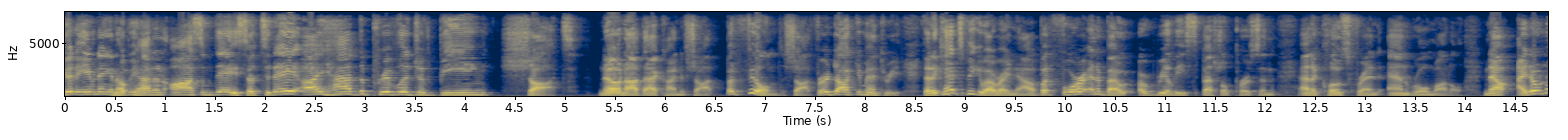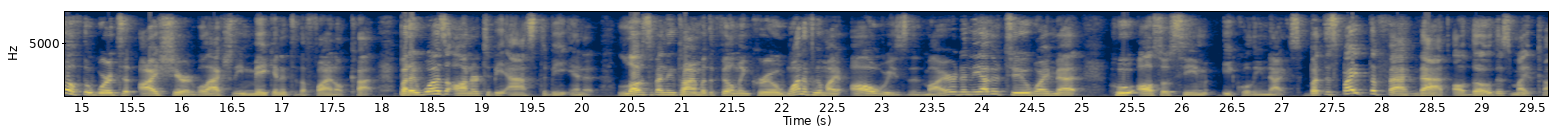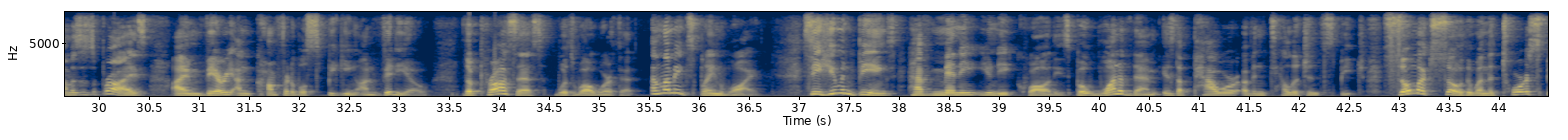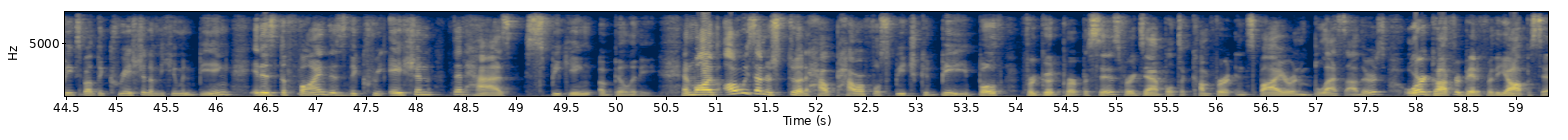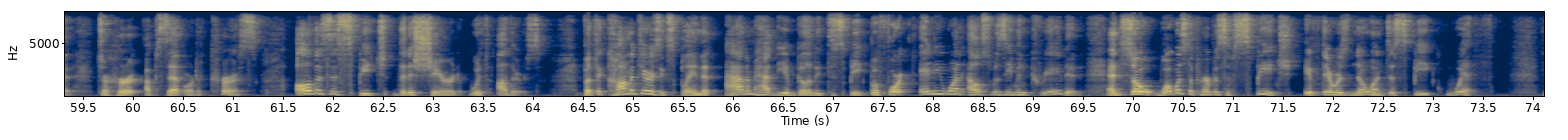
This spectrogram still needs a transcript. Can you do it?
Good evening and hope you had an awesome day. So today I had the privilege of being shot. No, not that kind of shot, but filmed shot for a documentary that I can't speak about right now, but for and about a really special person and a close friend and role model. Now, I don't know if the words that I shared will actually make it into the final cut, but I was honored to be asked to be in it. Love spending time with the filming crew, one of whom I always admired, and the other two who I met who also seem equally nice. But despite the fact that, although this might come as a surprise, I am very uncomfortable speaking on video, the process was well worth it. And let me explain why. See, human beings have many unique qualities, but one of them is the power of intelligent speech. So much so that when the Torah speaks about the creation of the human being, it is defined as the creation that has speaking ability. And while I've always understood how powerful speech could be, both for good purposes, for example, to comfort, inspire, and bless others, or God forbid for the opposite, to hurt, upset, or to curse, all this is speech that is shared with others. But the commentaries explain that Adam had the ability to speak before anyone else was even created. And so, what was the purpose of speech if there was no one to speak with?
